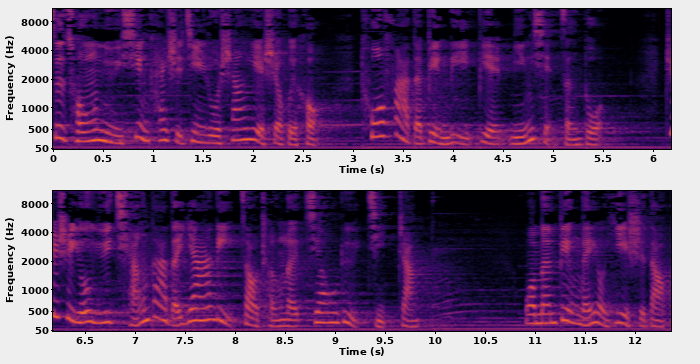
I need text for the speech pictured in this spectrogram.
自从女性开始进入商业社会后，脱发的病例便明显增多，这是由于强大的压力造成了焦虑紧张。我们并没有意识到，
